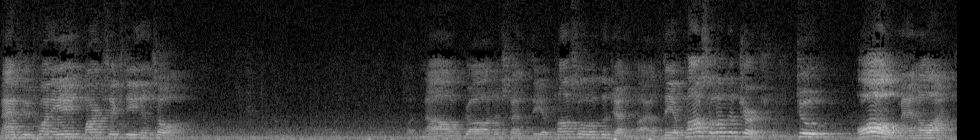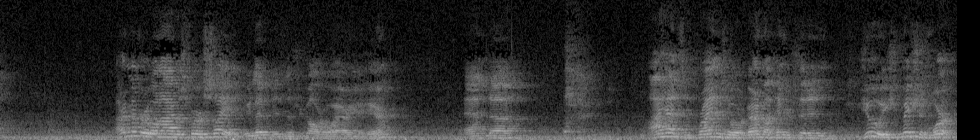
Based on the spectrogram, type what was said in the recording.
Matthew 28, Mark 16, and so on. But now God has sent the apostle of the Gentiles, the apostle of the church, to all men alike. I remember when I was first saved, we lived in the Chicago area here, and uh, I had some friends who were very much interested in Jewish mission work.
